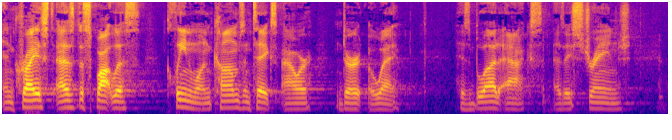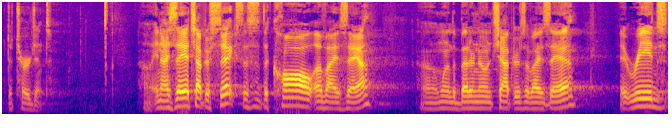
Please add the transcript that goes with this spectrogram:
And Christ, as the spotless, clean one, comes and takes our dirt away. His blood acts as a strange detergent. Uh, in Isaiah chapter 6, this is the call of Isaiah, uh, one of the better known chapters of Isaiah. It reads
